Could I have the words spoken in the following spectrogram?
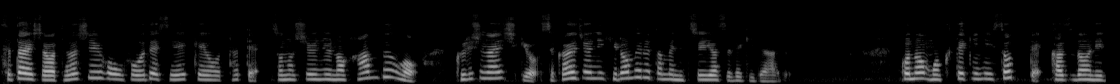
世帯者は正しい方法で生計を立て、その収入の半分をクリシュナ意識を世界中に広めるために費やすべきである。この目的に沿って活動に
